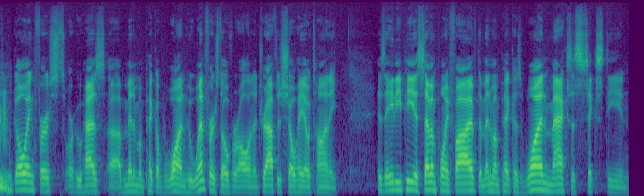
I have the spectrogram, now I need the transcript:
going first, or who has a minimum pick of one, who went first overall in a draft, is Shohei Ohtani. His ADP is 7.5. The minimum pick is one. Max is 16.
